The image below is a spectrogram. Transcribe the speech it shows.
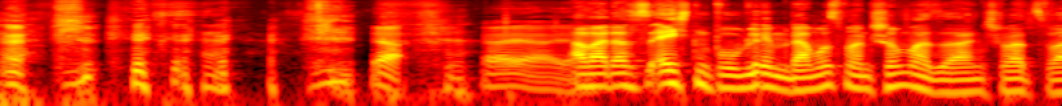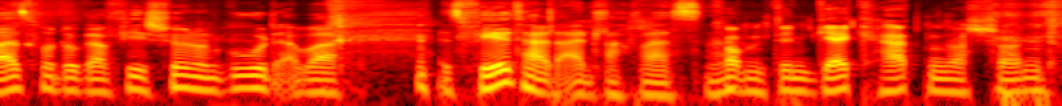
ja, ja, ja, ja. Aber das ist echt ein Problem. Da muss man schon mal sagen, Schwarz-Weiß-Fotografie ist schön und gut, aber es fehlt halt einfach was. Ne? Komm, den Gag hatten wir schon.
